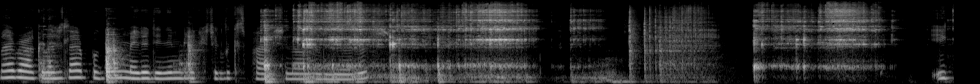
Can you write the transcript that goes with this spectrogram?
Merhaba arkadaşlar. Bugün Melody'nin bir kaçıklık siparişini hazırlıyoruz. İlk,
